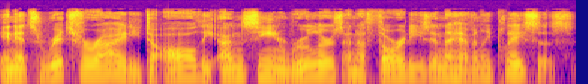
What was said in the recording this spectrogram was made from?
in its rich variety to all the unseen rulers and authorities in the heavenly places.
